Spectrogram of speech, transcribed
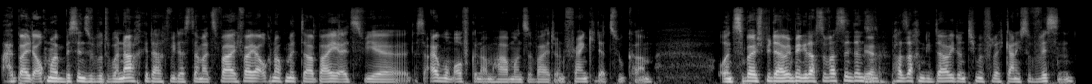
habe halt auch mal ein bisschen so drüber nachgedacht, wie das damals war. Ich war ja auch noch mit dabei, als wir das Album aufgenommen haben und so weiter und Frankie dazu kam. Und zum Beispiel, da habe ich mir gedacht, so was sind denn so Ja. ein paar Sachen, die David und Timo vielleicht gar nicht so wissen.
